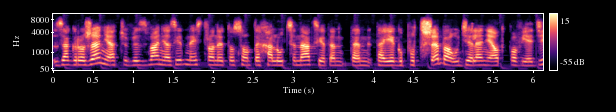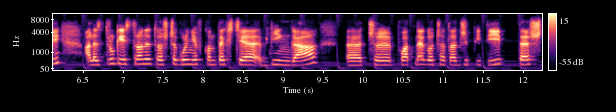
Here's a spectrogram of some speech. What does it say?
zagrożenia czy wyzwania. Z jednej strony to są te halucynacje, ten, ten, ta jego potrzeba udzielenia odpowiedzi, ale z drugiej strony to szczególnie w kontekście Binga czy płatnego czata GPT też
